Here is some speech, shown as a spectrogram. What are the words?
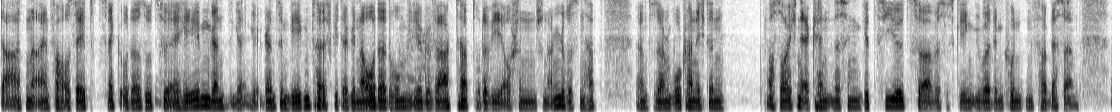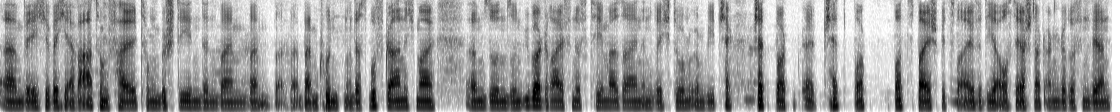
Daten einfach aus Selbstzweck oder so zu erheben. Ganz, ganz im Gegenteil, es geht ja genau darum, wie ihr gesagt habt oder wie ihr auch schon, schon angerissen habt, ähm, zu sagen, wo kann ich denn aus solchen Erkenntnissen gezielt Services gegenüber dem Kunden verbessern? Ähm, welche, welche Erwartungshaltungen bestehen denn beim, beim, beim Kunden? Und das muss gar nicht mal ähm, so, ein, so ein übergreifendes Thema sein in Richtung irgendwie Chat, Chatbot, äh, Chatbot Bots beispielsweise, die ja auch sehr stark angegriffen werden,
